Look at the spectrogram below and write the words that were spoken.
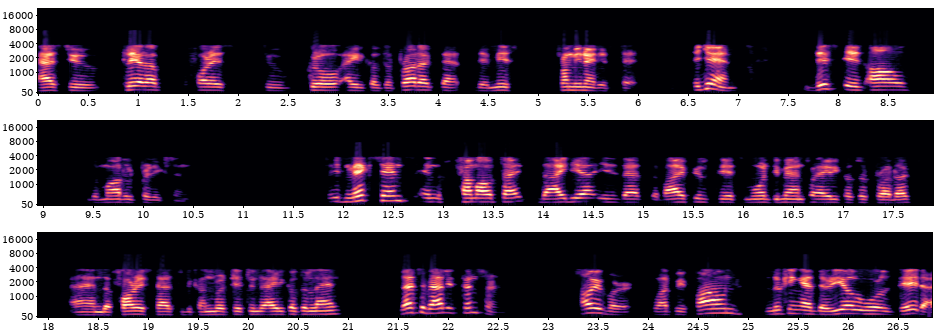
has to clear up forests to grow agricultural product that they miss from the United States. Again, this is all the model prediction. It makes sense in, from outside. The idea is that the biofuel creates more demand for agricultural products and the forest has to be converted into agricultural land. That's a valid concern. However, what we found looking at the real world data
